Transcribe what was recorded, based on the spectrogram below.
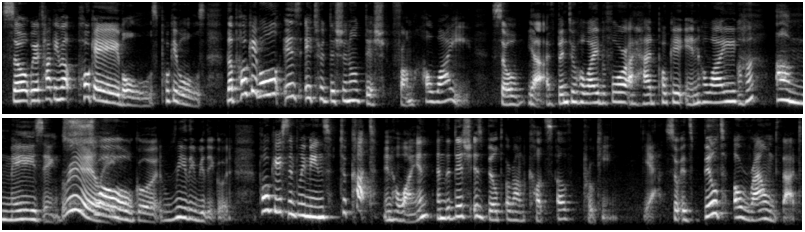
So we are talking about poke bowls. Pokeballs. The poke bowl is a traditional dish from Hawaii. So yeah, I've been to Hawaii before. I had poke in Hawaii. Uh-huh. Amazing. Really? So good. Really, really good. Poke simply means to cut in Hawaiian, and the dish is built around cuts of protein. Yeah, so it's built around that.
